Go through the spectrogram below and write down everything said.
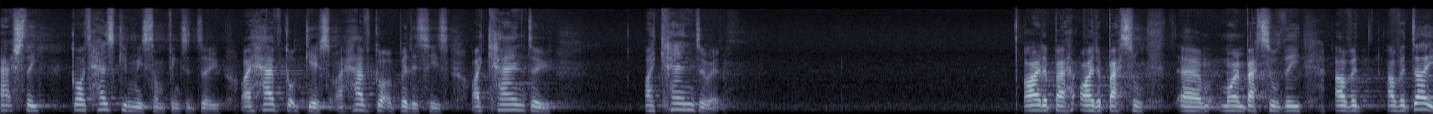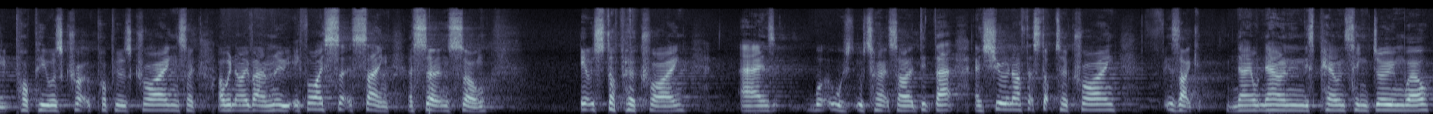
Actually, God has given me something to do. I have got gifts. I have got abilities. I can do. I can do it. I had had a battle, um, mind battle the other, other day. Poppy was, Poppy was crying, so I went over and knew if I sang a certain song, it would stop her crying. And so I did that, and sure enough, that stopped her crying. It's like now, now in this parenting, doing well.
